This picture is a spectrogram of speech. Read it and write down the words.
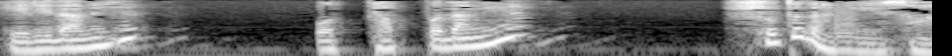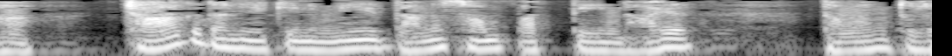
හිරි ධනය ඔත්තප්ප ධනය සුත ධනය සහ ඡාග ධනය කියන මේ ධන සම්පත්තේ ණය තමන් තුළ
